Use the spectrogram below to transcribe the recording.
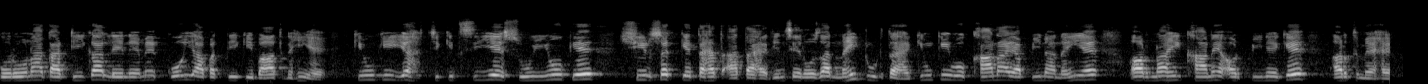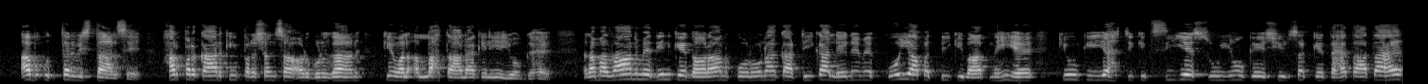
कोरोना का टीका लेने में कोई आपत्ति की बात नहीं है, क्योंकि यह चिकित्सीय सुइयों के शीर्षक के तहत आता है, जिनसे रोज़ा नहीं टूटता है, क्योंकि वो खाना या पीना नहीं है और न ही खाने और पीने के अर्थ में है। अब उत्तर विस्तार से हर प्रकार की प्रशंसा और गुणगान केवल अल्लाह ताला के लिए योग्य है। रमज़ान में दिन के दौरान कोरोना का टीका लेने में कोई आपत्ति की बात नहीं है, क्योंकि यह चिकित्सीय सुइयों के शीर्षक के तहत आता है,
